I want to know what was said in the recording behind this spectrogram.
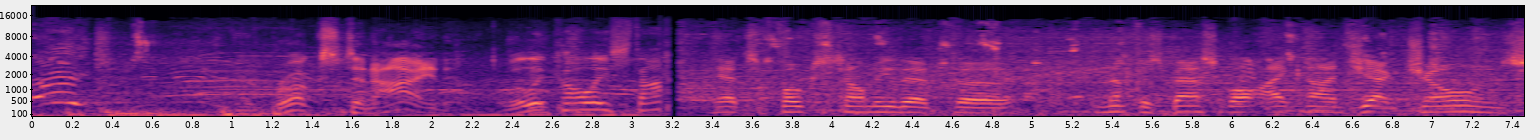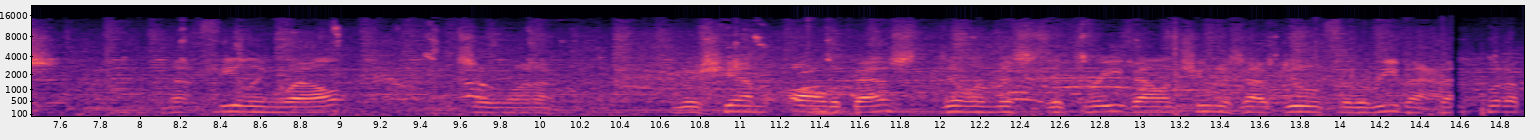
And Brooks denied. Willie Cauley Stein. Had some folks tell me that uh, Memphis basketball icon Jack Jones not feeling well. And so we want to wish him all the best. Dillon misses the three. Valanciunas outdueled for the rebound. Put up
